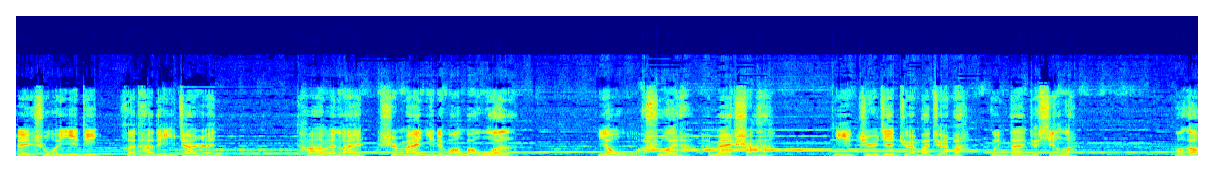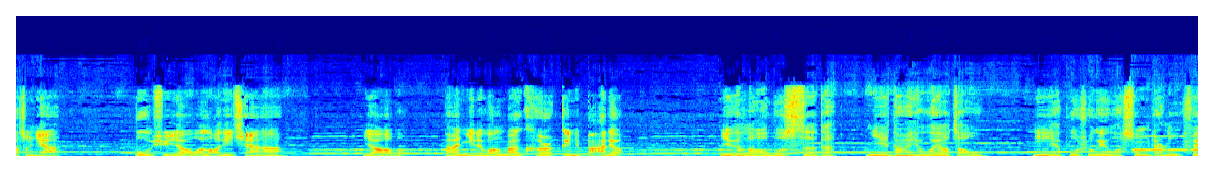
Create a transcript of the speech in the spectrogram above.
这是我义弟和他的一家人，他们来是买你的王八窝的。”要我说呀，还卖啥？你直接卷吧卷吧，滚蛋就行了。我告诉你啊，不许要我老弟钱啊！要不把你的王八壳给你拔掉！你个老不死的，你大爷我要走，你也不说给我送点路费，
